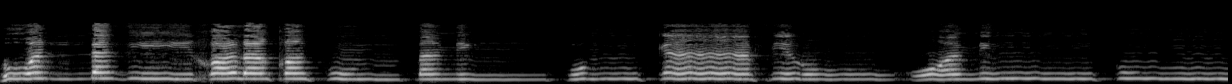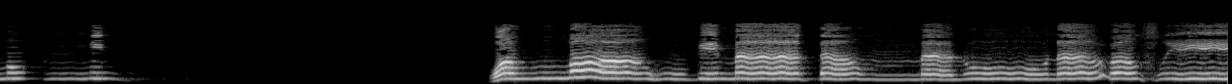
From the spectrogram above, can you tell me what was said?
هو الذي خلقكم فمنكم كافر ومنكم مؤمن. والله بما تعملون بصير.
